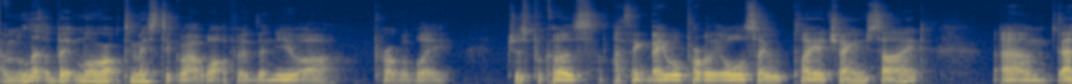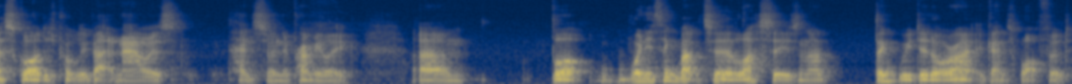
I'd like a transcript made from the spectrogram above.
am a little bit more optimistic about Watford than you are, probably, just because I think they will probably also play a change side. Um, their squad is probably better now, as hence they're in the Premier League. Um, but when you think back to last season, I think we did all right against Watford,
